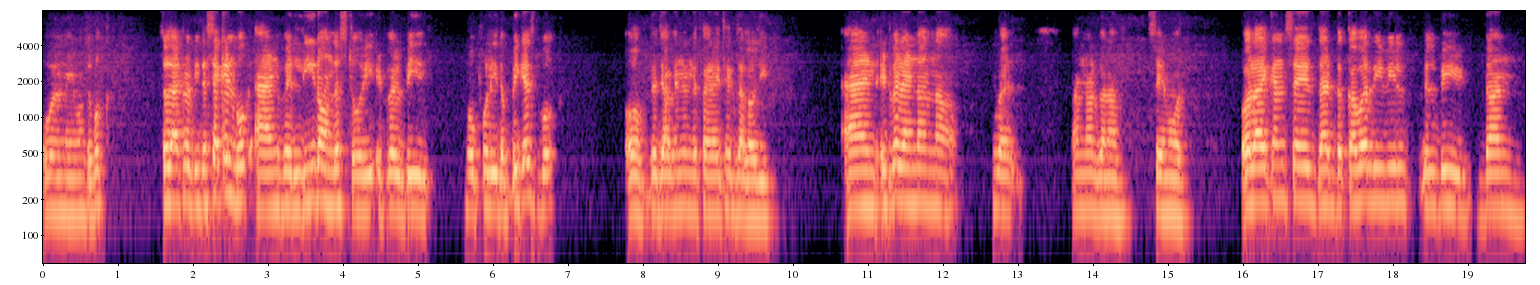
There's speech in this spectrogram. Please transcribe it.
whole name of the book. So that will be the second book and will lead on the story. It will be hopefully the biggest book of the Javan and the Ferrite hexalogy. And it will end on, uh, well, I'm not gonna say more. All I can say is that the cover reveal will be done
